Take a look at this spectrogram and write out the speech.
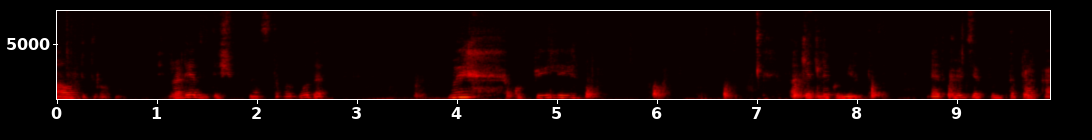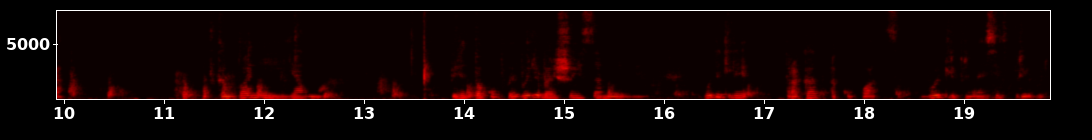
Алла Петровна. В феврале 2015 года мы купили пакет документов для открытия пункта проката от компании Ялма. Перед покупкой были большие сомнения. Будет ли прокат окупаться? Будет ли приносить прибыль?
